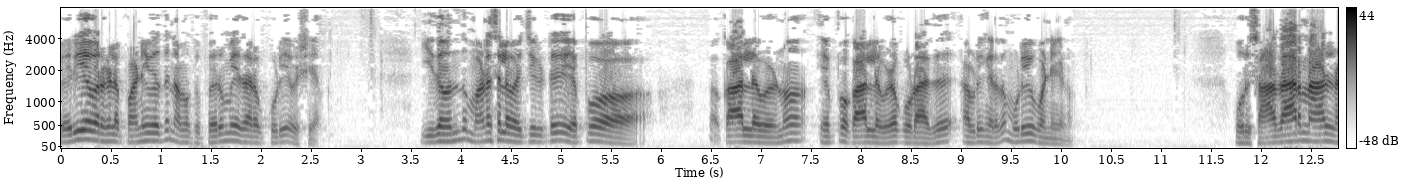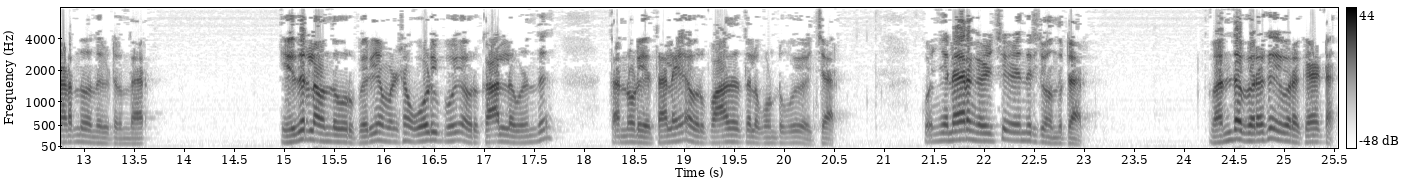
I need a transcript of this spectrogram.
பெரியவர்களை பணிவது நமக்கு பெருமை தரக்கூடிய விஷயம். இதை வந்து மனசில் வச்சுக்கிட்டு எப்போ காலில் விழணும் எப்போ காலில் விழக்கூடாது அப்படிங்கிறத முடிவு பண்ணிக்கணும். ஒரு சாதாரண ஆள் நடந்து வந்துகிட்டு இருந்தார். எதிரில் வந்த ஒரு பெரிய மனுஷன் ஓடி போய் அவர் காலில் விழுந்து தன்னுடைய தலையை அவர் பாதத்தில் கொண்டு போய் வச்சார். கொஞ்ச நேரம் கழித்து எழுந்திரிச்சு வந்துட்டார். வந்த பிறகு இவரை கேட்டேன்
